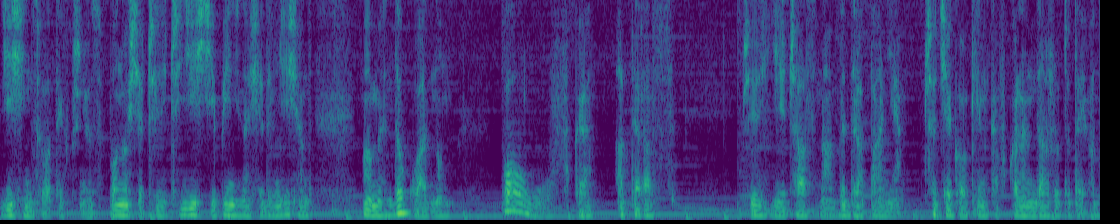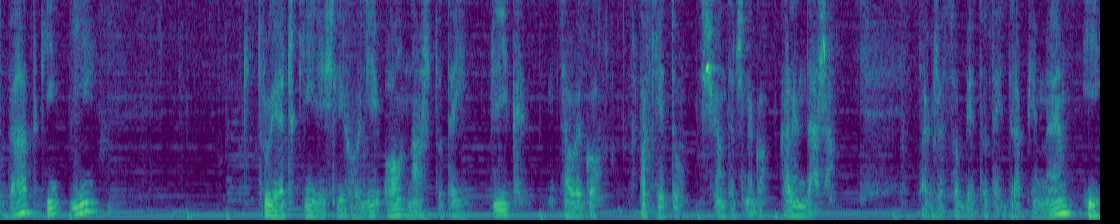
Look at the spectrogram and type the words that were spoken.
10 zł przyniósł w bonusie, czyli 35 na 70. Mamy dokładną połówkę. A teraz przyjdzie czas na wydrapanie trzeciego okienka w kalendarzu tutaj od Beatki i trójeczki, jeśli chodzi o nasz tutaj plik całego pakietu świątecznego kalendarza. Także sobie tutaj drapiemy i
